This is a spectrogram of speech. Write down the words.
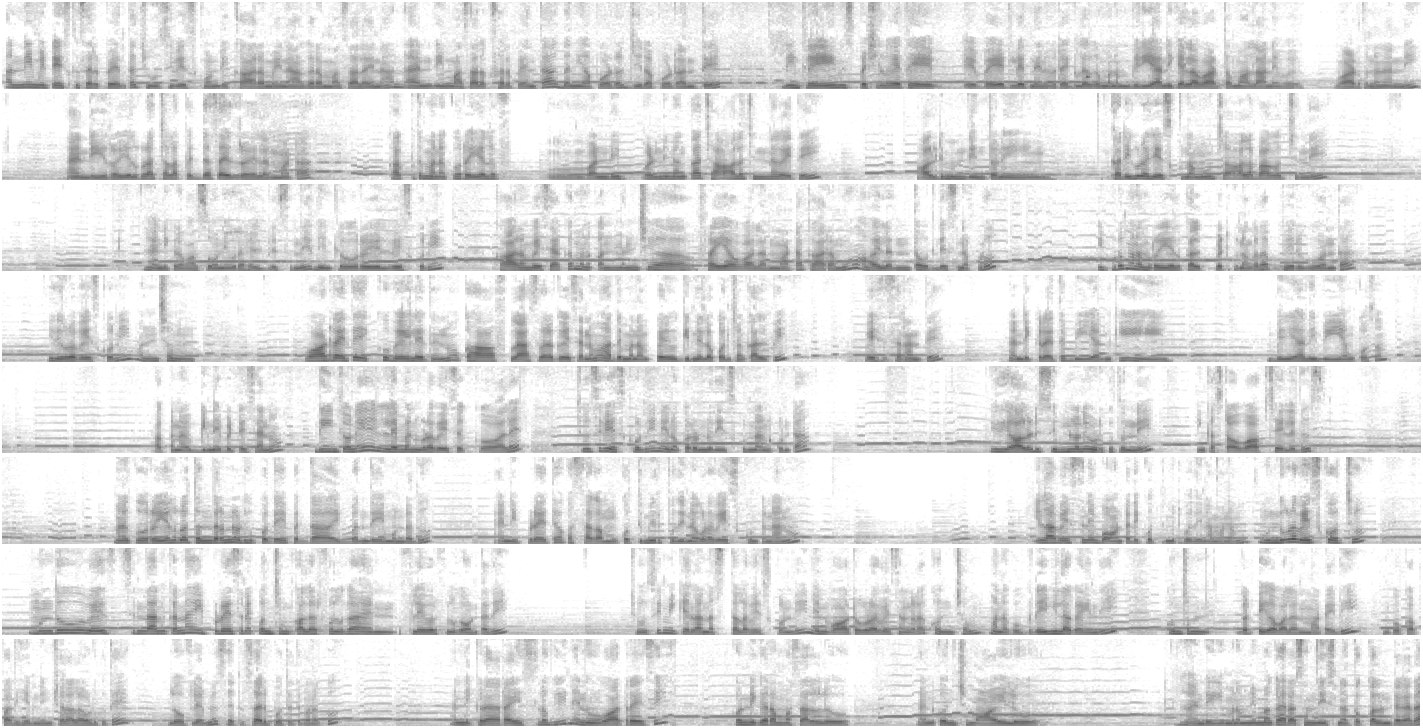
అన్నీ మీ టేస్ట్కి సరిపోయేంత చూసి వేసుకోండి. కారం అయినా గరం మసాలా అయినా అండ్ ఈ మసాలాకు సరిపోయేంత ధనియా పౌడర్ జీరా పౌడర్ అంతే. దీంట్లో ఏమి స్పెషల్గా అయితే వేయట్లేదు నేను. రెగ్యులర్గా మనం బిర్యానీకి ఎలా వాడతామో అలానే వాడుతున్నాను అన్నీ. అండ్ ఈ రొయ్యలు కూడా చాలా పెద్ద సైజు రొయ్యలు అనమాట కాకపోతే మనకు రొయ్యలు వండి వండినాక చాలా చిన్నగా అవుతాయి ఆల్రెడీ మేము దీంతో కర్రీ కూడా చేసుకున్నాము. చాలా బాగా వచ్చింది. అండ్ ఇక్కడ మా సోనీ కూడా హెల్ప్ చేస్తుంది. దీంట్లో రొయ్యలు వేసుకొని కారం వేసాక మనకు మంచిగా ఫ్రై అవ్వాలన్నమాట కారము. ఆయిల్ అంతా వదిలేసినప్పుడు ఇప్పుడు మనం రొయ్యలు కలిపి పెట్టుకున్నాం కదా పెరుగు అంతా. ఇది కూడా వేసుకొని కొంచెం వాటర్ అయితే ఎక్కువ వేయలేదు నేను. ఒక హాఫ్ గ్లాస్ వరకు వేసాను. అదే మనం పెరుగు గిన్నెలో కొంచెం కలిపి వేసేసాను అంతే. అండ్ ఇక్కడైతే బియ్యానికి బిర్యానీ బియ్యం కోసం పక్కన గిన్నె పెట్టేశాను. దీంట్లోనే లెమన్ కూడా వేసుకోవాలి. చూసి వేసుకోండి నేను ఒక రెండు తీసుకున్నాను అనుకుంటా. ఇది ఆల్రెడీ సిమ్లోనే ఉడుకుతుంది. ఇంకా స్టవ్ ఆఫ్ చేయలేదు. మనకు రొయ్యలు కూడా తొందరగా ఉడికిపోతే పెద్ద ఇబ్బంది ఏమి ఉండదు అండ్ ఇప్పుడైతే ఒక సగం కొత్తిమీర పుదీనా కూడా వేసుకుంటున్నాను. ఇలా వేస్తేనే బాగుంటుంది కొత్తిమీర పుదీనా మనం. ముందు కూడా వేసుకోవచ్చు. ముందు వేసిన దానికన్నా ఇప్పుడు వేస్తేనే కొంచెం కలర్ఫుల్గా అండ్ ఫ్లేవర్ఫుల్గా ఉంటుంది. చూసి మీకు ఎలా నచ్చితే అలా వేసుకోండి. నేను వాటర్ కూడా వేసాను కదా కొంచెం మనకు గ్రేవీ లాగా అయింది. కొంచెం గట్టిగా అవ్వాలన్నమాట ఇది. ఇంకొక పదిహేను నిమిషాలు అలా ఉడికితే లో ఫ్లేమ్లో సెట్ సరిపోతుంది మనకు. అండ్ ఇక్కడ రైస్లోకి నేను వాటర్ వేసి కొన్ని గరం మసాలాలు అండ్ కొంచెం ఆయిల్ అండ్ మనం నిమ్మకాయ రసం తీసిన తొక్కలు ఉంటాయి కదా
